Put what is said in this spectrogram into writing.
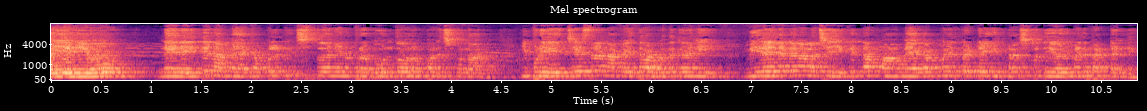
అయ్యయ్యో నేనైతే నా మేకప్ల పిచ్చితో నేను ప్రభువుని దూరం పరుచుకున్నాను. ఇప్పుడు ఏం చేసినా నాకైతే అవ్వదు కానీ మీరైనా కానీ అలా చేయకుండా మా మేకప్ మీద పెట్టే ఇంట్రెస్ట్ దేవుని మీద పెట్టండి.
